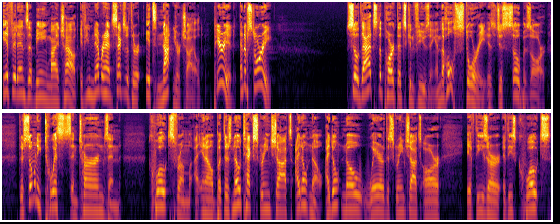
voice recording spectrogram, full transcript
if it ends up being my child? If you never had sex with her, it's not your child. Period. End of story. So that's the part that's confusing. And the whole story is just so bizarre. There's so many twists and turns and quotes from, uh, you know, but there's no text screenshots. I don't know. I don't know where the screenshots are. If these are, if these quotes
